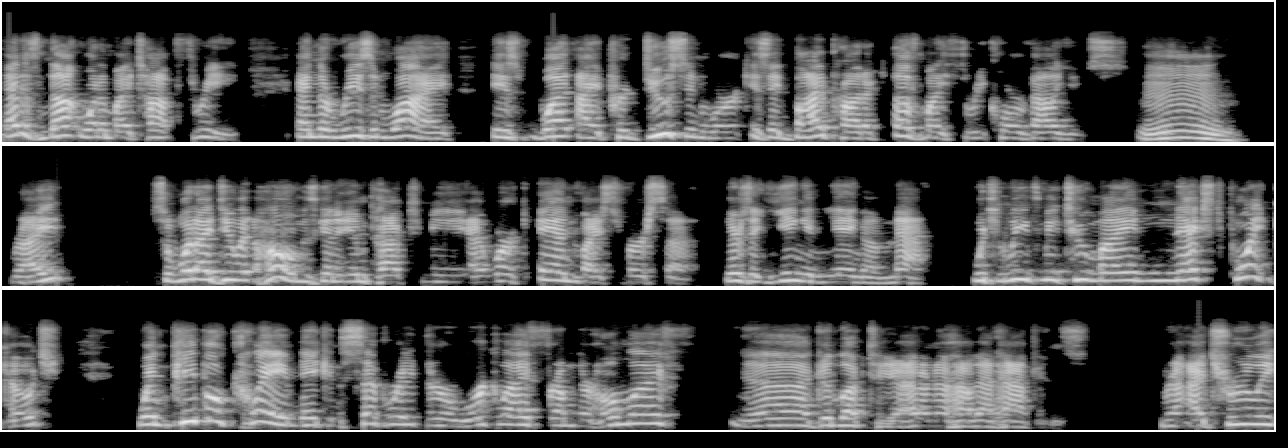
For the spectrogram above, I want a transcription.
That is not one of my top three. And the reason why is what I produce in work is a byproduct of my three core values. Mm. Right? So, what I do at home is going to impact me at work and vice versa. There's a yin and yang on that, which leads me to my next point, coach. When people claim they can separate their work life from their home life, yeah, good luck to you. I don't know how that happens. I truly,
